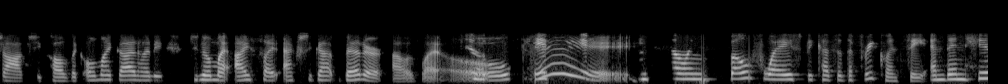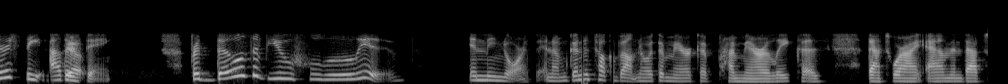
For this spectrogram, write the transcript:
shocked. She calls like, "Oh my God, honey, do you know my eyesight actually got better?" I was like, "Okay." it's, it's going both ways because of the frequency. And then here's the other Yep. thing. For those of you who live in the north, and I'm going to talk about North America primarily because that's where I am and that's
